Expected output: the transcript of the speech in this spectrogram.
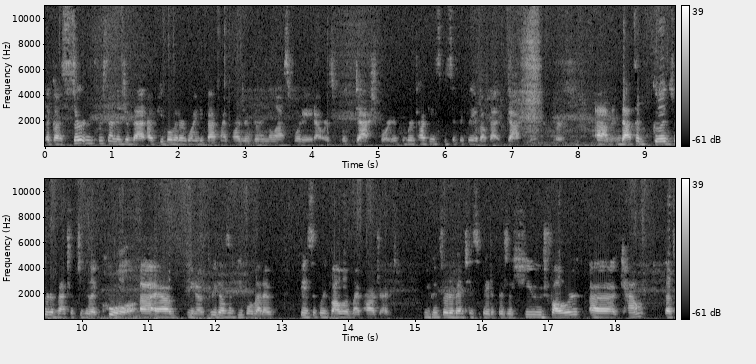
Like a certain percentage of that are people that are going to back my project during the last 48 hours for the dashboard. If we're talking specifically about that dashboard number, um, that's a good sort of metric to be like, cool, uh, I have, you know, 3,000 people that have basically followed my project. You can sort of anticipate if there's a huge follower uh, count, that's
